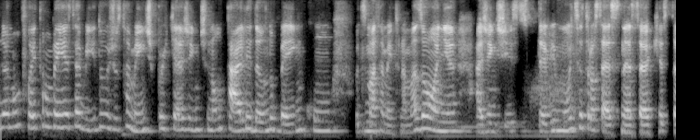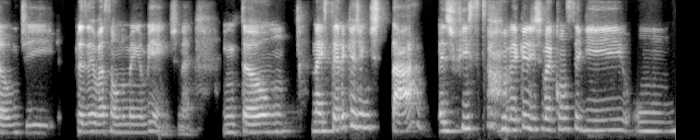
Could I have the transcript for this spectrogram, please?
já não foi tão bem recebido, justamente porque a gente não está lidando bem com o desmatamento na Amazônia, a gente teve muitos retrocessos nessa questão de preservação do meio ambiente, né? Então, na esteira que a gente está, é difícil ver que a gente vai conseguir um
